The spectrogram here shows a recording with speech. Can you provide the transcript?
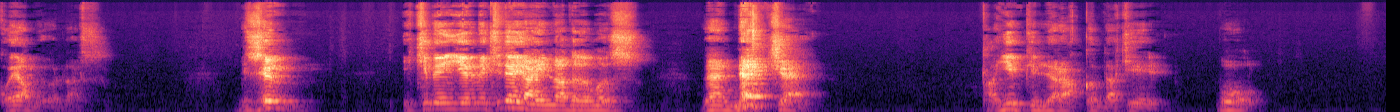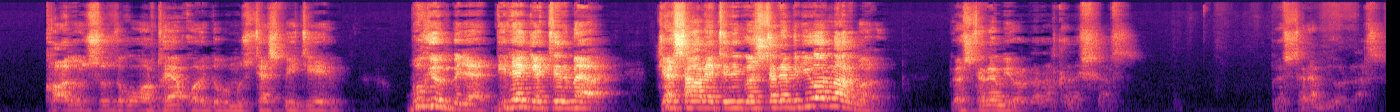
Koyamıyorlar. Bizim 2022'de yayınladığımız ve netçe Tayyipgiller hakkındaki bu kanunsuzluğu ortaya koyduğumuz tespiti bugün bile dile getirme cesaretini gösterebiliyorlar mı? Gösteremiyorlar arkadaşlar. Gösteremiyorlar.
